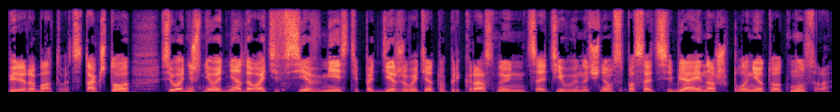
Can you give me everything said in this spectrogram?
перерабатывается. Так что с сегодняшнего дня давайте все вместе поддерживать эту прекрасную инициативу и начнем спасать себя и нашу планету от мусора.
